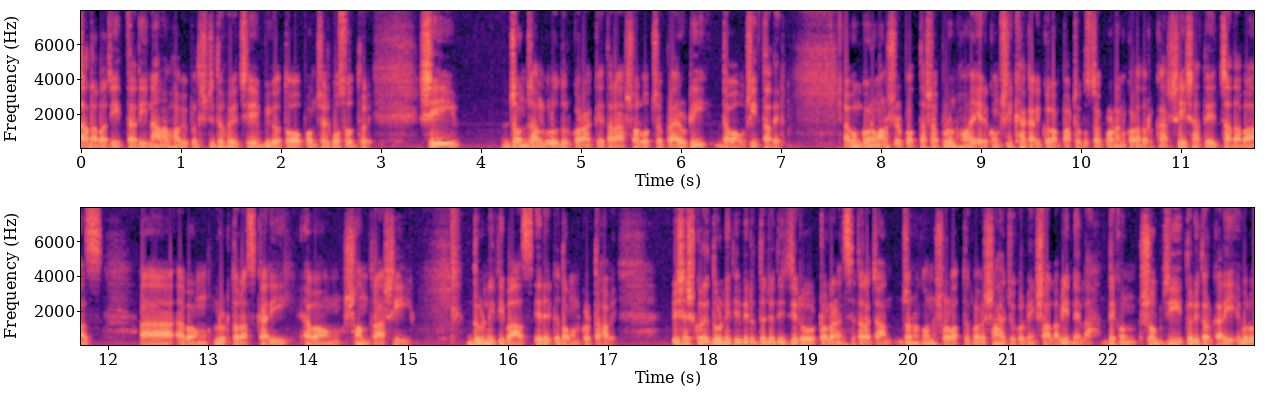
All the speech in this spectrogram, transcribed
চাঁদাবাজি ইত্যাদি নানাভাবে প্রতিষ্ঠিত হয়েছে বিগত পঞ্চাশ বছর ধরে, সেই জঞ্জালগুলো দূর করাকে তারা সর্বোচ্চ প্রায়োরিটি দেওয়া উচিত তাদের। এবং গণমানুষের প্রত্যাশা পূরণ হয়, এরকম শিক্ষা কারিকুলাম পাঠ্যপুস্তক প্রণয়ন করা দরকার। সেই সাথে চাঁদাবাজ এবং লুটতরাজকারী এবং সন্ত্রাসী দুর্নীতিবাজ, এদেরকে দমন করতে হবে। বিশেষ করে দুর্নীতির বিরুদ্ধে যদি জিরো টলারেন্সে তারা যান, জনগণ সর্বাত্মকভাবে সাহায্য করবে ইনশাআল্লাহ বিদিনিল্লাহ দেখুন, সবজি, তরি তরকারি, এগুলো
